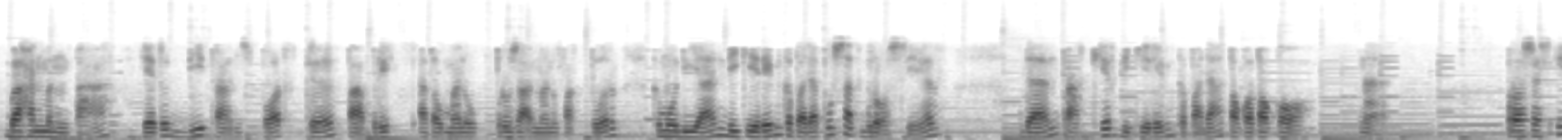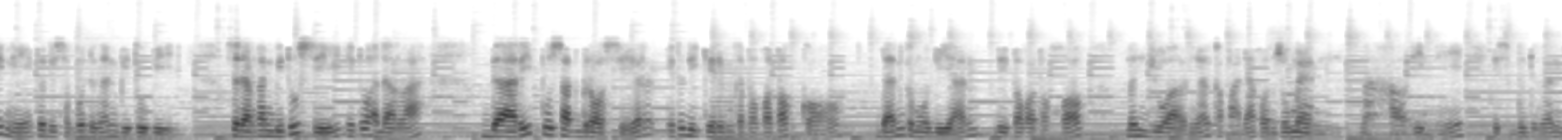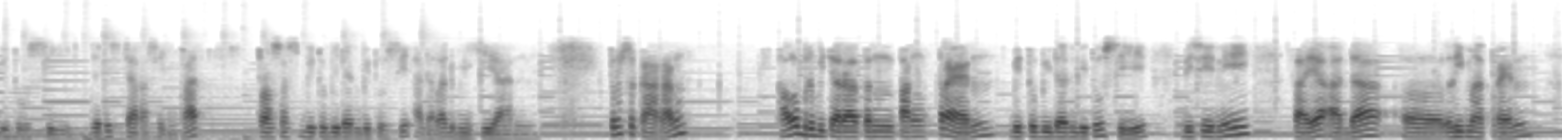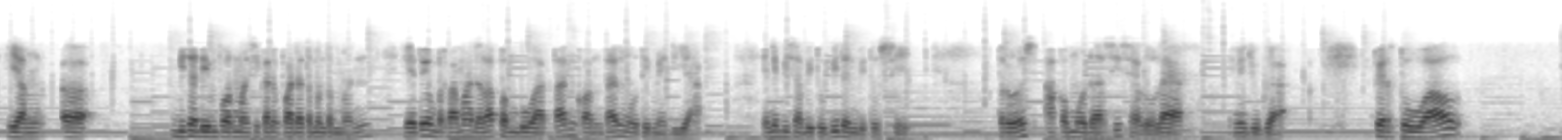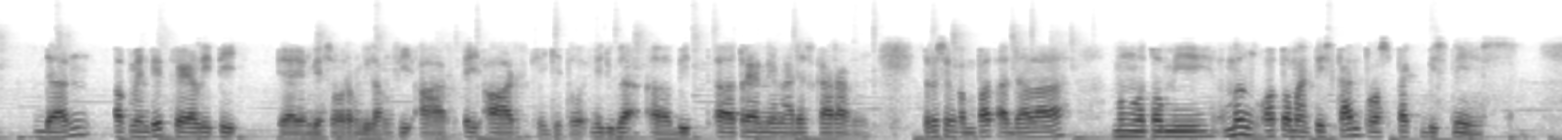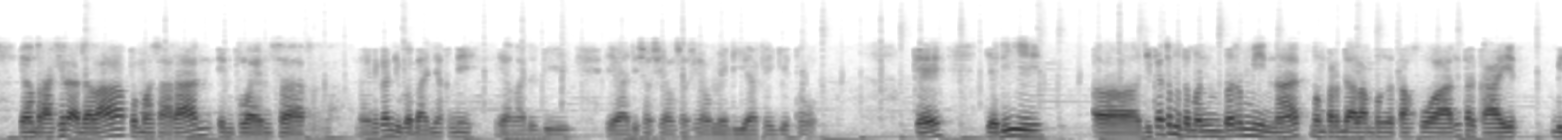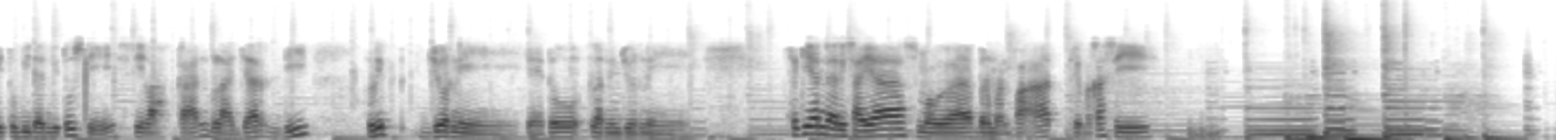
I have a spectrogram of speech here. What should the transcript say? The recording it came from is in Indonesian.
bahan mentah yaitu ditransport ke pabrik atau manu, perusahaan manufaktur kemudian dikirim kepada pusat grosir, dan terakhir dikirim kepada toko-toko. Nah, proses ini itu disebut dengan B2B. Sedangkan B2C itu adalah dari pusat grosir itu dikirim ke toko-toko dan kemudian di toko-toko menjualnya kepada konsumen. Nah, hal ini disebut dengan B2C. Jadi secara singkat, proses B2B dan B2C adalah demikian. Terus sekarang kalau berbicara tentang tren B2B dan B2C, di sini saya ada uh, lima tren yang uh, bisa diinformasikan kepada teman-teman, yaitu yang pertama adalah pembuatan konten multimedia. Ini bisa B2B dan B2C. Terus akomodasi seluler, ini juga virtual dan augmented reality ya yang biasa orang bilang VR, AR kayak gitu. Ini juga uh, bit, uh, tren yang ada sekarang. Terus yang keempat adalah mengotomi mengotomatiskan prospek bisnis. Yang terakhir adalah pemasaran influencer. Nah, ini kan juga banyak nih yang ada di ya di sosial-sosial media kayak gitu. Oke. Jadi uh, jika teman-teman berminat memperdalam pengetahuan terkait B2B dan B2C, silahkan belajar di Leap Journey, yaitu Learning Journey. Sekian dari saya, semoga bermanfaat. Terima kasih.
